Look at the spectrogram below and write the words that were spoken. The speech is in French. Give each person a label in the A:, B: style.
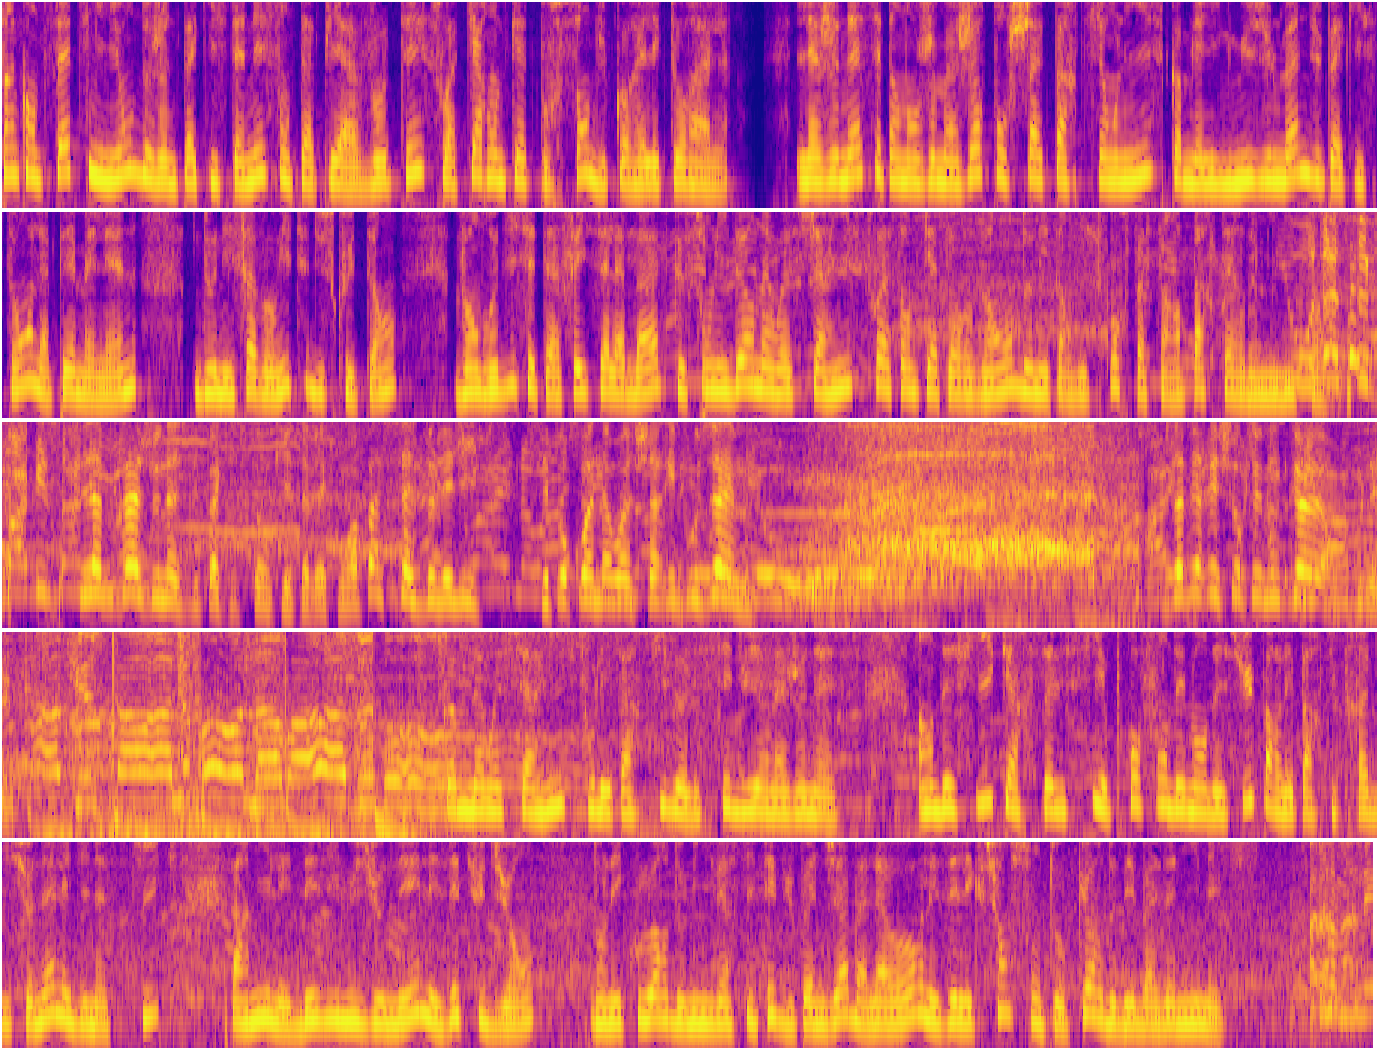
A: 57 millions de jeunes Pakistanais sont appelés à voter, soit 44% du corps électoral. La jeunesse est un enjeu majeur pour chaque parti en lice, comme la Ligue musulmane du Pakistan, la PMLN, donnée favorite du scrutin. Vendredi, c'est à Faisalabad que son leader Nawaz Sharif, 74 ans, donnait un discours face à un parterre de militants.
B: C'est la vraie jeunesse du Pakistan qui est avec moi, pas celle de l'élite. C'est pourquoi Nawaz Sharif vous aime. Vous avez réchauffé mon cœur.
A: Comme Nawaz Sharif, tous les partis veulent séduire la jeunesse. Un défi car celle-ci est profondément déçue par les partis traditionnels et dynastiques. Parmi les désillusionnés, les étudiants. Dans les couloirs de l'université du Punjab à Lahore, les élections sont au cœur de débats animés.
